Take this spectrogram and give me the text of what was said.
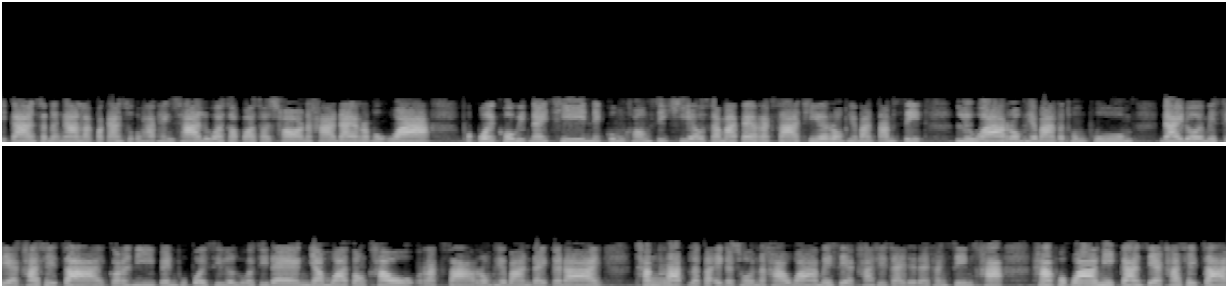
ธิการสำนักงานหลักประกันสุขภาพแห่งชาติหรือว่าสปสชนะคะ ได้ระบุว่าผู้ป่วยโควิด -19 ในกลุ่มของสีเขียว สามารถไปรักษาที่โรงพยาบาลตามสิทธิ์ หรือว่าโรงพยาบาลปฐมภูมิ ได้โดยไม่เสียค่าใช้จ่าย กรณีเป็นผู้ป่วยสีเหลืองหรือว่าสีแดง ย้ำว่าต้องเข้ารักษาโรงพยาบาลใดก็ได้ ทั้งรัฐและก็เอกชนนะคะ ว่าไม่เสียค่าใช้จ่ายใด ๆ ทั้งสิ้นค่ะ หากพบว่ามีการเสียค่าใช้จ่าย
